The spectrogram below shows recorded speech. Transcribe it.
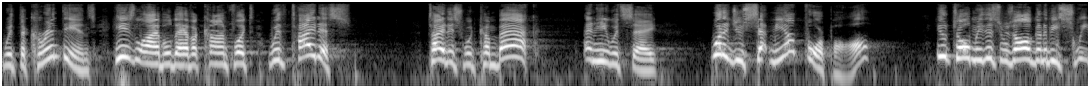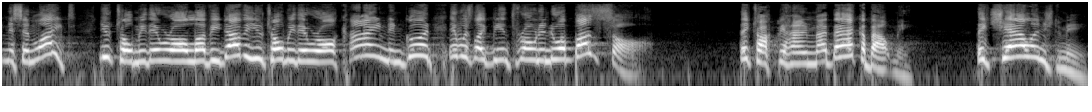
with the Corinthians, he's liable to have a conflict with Titus. Titus would come back and he would say, What did you set me up for, Paul? You told me this was all going to be sweetness and light. You told me they were all lovey dovey. You told me they were all kind and good. It was like being thrown into a buzz saw. They talked behind my back about me, they challenged me.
